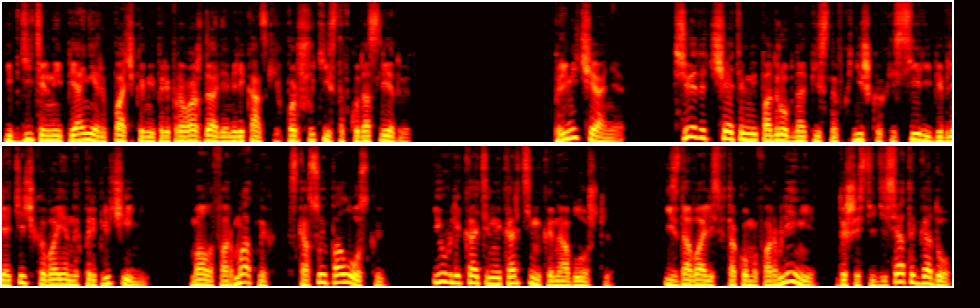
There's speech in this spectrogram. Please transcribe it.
и бдительные пионеры пачками припровождали американских парашютистов куда следует. Примечание. Все это тщательно и подробно описано в книжках из серии «Библиотечка военных приключений», малоформатных, с косой полоской и увлекательной картинкой на обложке. Издавались в таком оформлении до 60-х годов,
